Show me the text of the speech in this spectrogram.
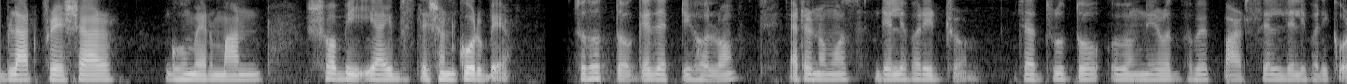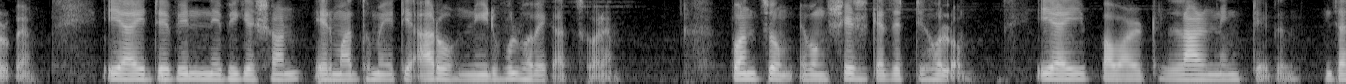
ব্লাড প্রেশার, ঘুমের মান সবই এআই বিশ্লেষণ করবে। চতুর্থ গ্যাজেটটি হলো অ্যাটোনমাস ডেলিভারি ড্রোন, যা দ্রুত এবং নিরাপদভাবে পার্সেল ডেলিভারি করবে। এআই ডেভিন নেভিগেশন এর মাধ্যমে এটি আরও নির্ভুলভাবে কাজ করে। পঞ্চম এবং শেষ গ্যাজেটটি হলো এআই পাওয়ার্ড লার্নিং টেবিল, যা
